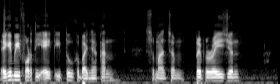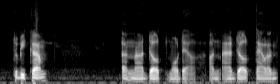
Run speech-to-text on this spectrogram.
AKB48 itu kebanyakan semacam preparation to become an adult model, an adult talent,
